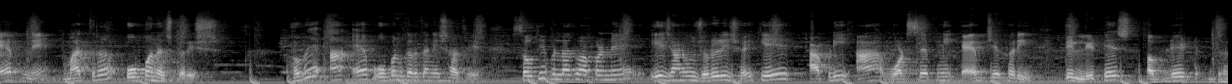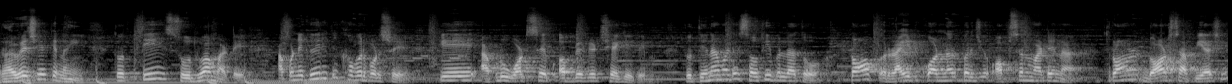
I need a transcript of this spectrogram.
એપને માત્ર ઓપન જ કરીશ. હવે આ એપ ઓપન કરતાની સાથે સૌથી પહેલાં તો આપણને એ જાણવું જરૂરી છે કે આપણી આ વોટ્સએપની એપ જે ખરી તે લેટેસ્ટ અપડેટ ધરાવે છે કે નહીં? તો તે શોધવા માટે આપણને કઈ રીતે ખબર પડશે કે આપણું વોટ્સએપ અપડેટેડ છે કે કેમ? તો તેના માટે સૌથી પહેલાં તો ટોપ રાઇટ કોર્નર પર જે ઓપ્શન માટેના ત્રણ ડોટ્સ આપ્યા છે,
